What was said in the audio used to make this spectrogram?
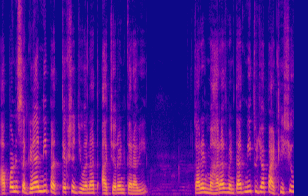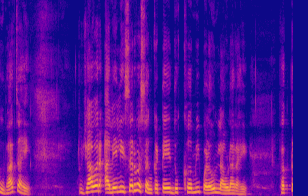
आपण सगळ्यांनी प्रत्यक्ष जीवनात आचरण करावी. कारण महाराज म्हणतात मी तुझ्या पाठीशी उभाच आहे. तुझ्यावर आलेली सर्व संकटे दुःख मी पळवून लावणार आहे. फक्त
